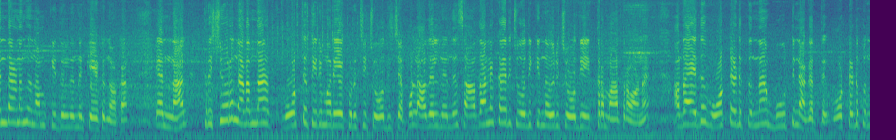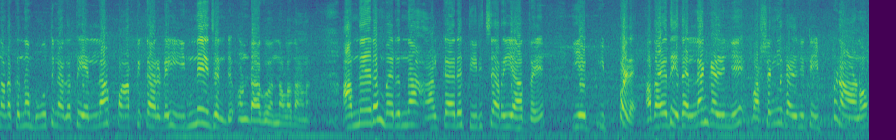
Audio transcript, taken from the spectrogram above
എന്താണെന്ന് നമുക്ക് ഇതിൽ നിന്ന് കേട്ടു നോക്കാം. എന്നാൽ തൃശ്ശൂർ നടന്ന വോട്ട് തിരിമറിയെക്കുറിച്ച് ചോദിച്ചപ്പോൾ അതിൽ നിന്ന് സാധാരണക്കാർ ചോദിക്കുന്ന ഒരു ചോദ്യം ഇത്ര മാത്രമാണ്. അതായത് വോട്ടെടുക്കുന്ന ബൂത്തിനകത്ത് വോട്ടെടുപ്പ് നടക്കുന്ന ബൂത്തിനകത്ത് എല്ലാ പാർട്ടിക്കാരുടെയും ഇന്ന ഏജന്റ് ഉണ്ടാകും എന്നുള്ളതാണ്. അന്നേരം വരുന്ന ആൾക്കാരെ തിരിച്ചറിയാത്ത ഇപ്പോഴേ അതായത് ഇതെല്ലാം കഴിഞ്ഞ് വർഷങ്ങൾ കഴിഞ്ഞിട്ട് ഇപ്പോഴാണോ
